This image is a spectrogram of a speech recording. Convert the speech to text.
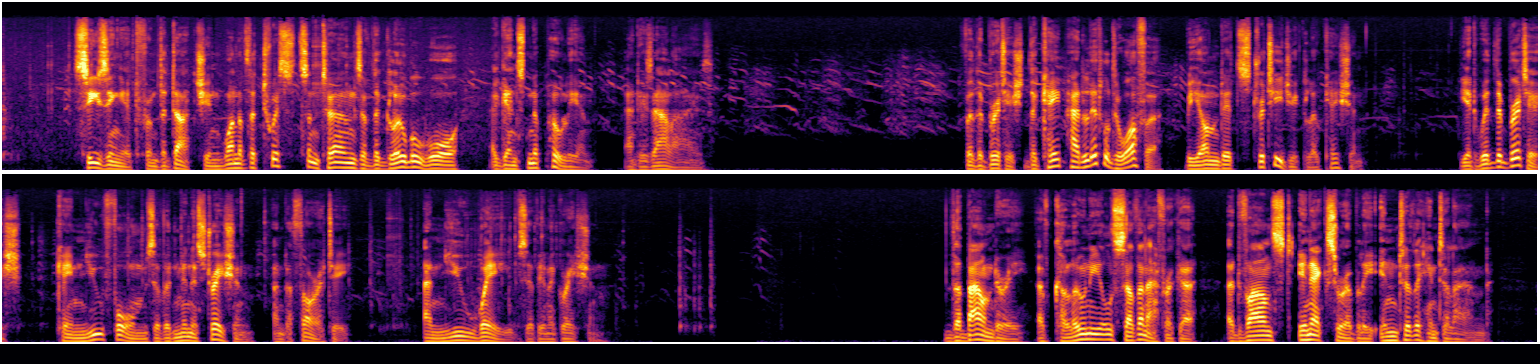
seizing it from the Dutch in one of the twists and turns of the global war against Napoleon and his allies. For the British, the Cape had little to offer beyond its strategic location. Yet with the British came new forms of administration and authority, and new waves of immigration. The boundary of colonial southern Africa advanced inexorably into the hinterland,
